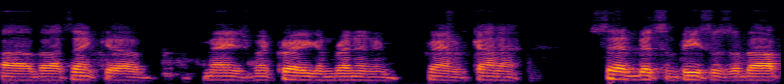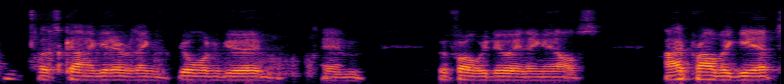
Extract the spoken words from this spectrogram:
uh, but I think uh, management, Craig and Brendan and Grant have kind of said bits and pieces about let's kind of get everything going good and before we do anything else. I probably get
